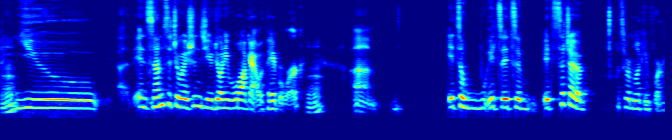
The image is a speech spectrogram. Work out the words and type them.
Uh-huh. You, in some situations, you don't even walk out with paperwork. Uh-huh. Um, it's a it's it's a it's such a what's what I'm looking for.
